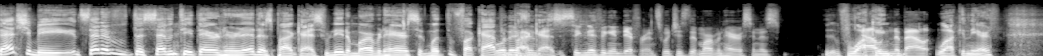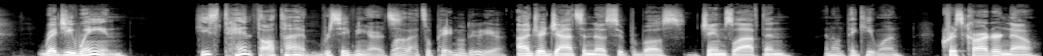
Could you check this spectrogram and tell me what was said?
That should be instead of the 17th Aaron Hernandez podcast. We need a Marvin Harrison. What the fuck Well, happened there's a podcast? significant difference, which is that Marvin Harrison is out Walking and about. walking the earth. Reggie Wayne, he's 10th all time receiving yards. Well, that's what Peyton will do to you. Andre Johnson, no Super Bowls. James Lofton, I don't think he won. Cris Carter, no.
